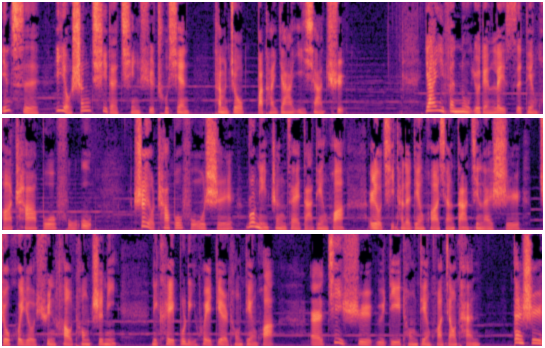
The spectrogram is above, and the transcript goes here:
因此，一有生气的情绪出现，他们就把它压抑下去。压抑愤怒有点类似电话插播服务。设有插播服务时，若你正在打电话，而有其他的电话想打进来时，就会有讯号通知你。你可以不理会第二通电话。而继续与第一通电话交谈，但是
